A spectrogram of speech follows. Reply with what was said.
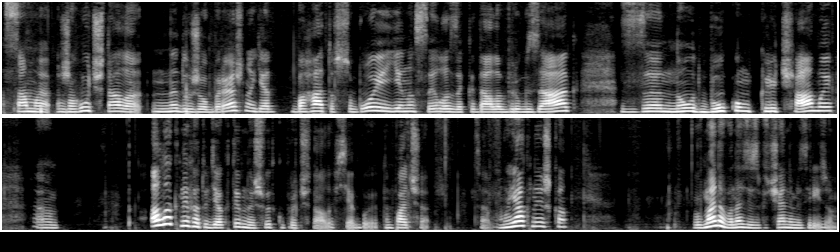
саме жагу читала не дуже обережно. Я багато з собою її носила, закидала в рюкзак з ноутбуком, ключами. Е, Але книга тоді активно і швидко прочиталась. Якби, тим паче, це моя книжка. В мене вона зі звичайним зрізом.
